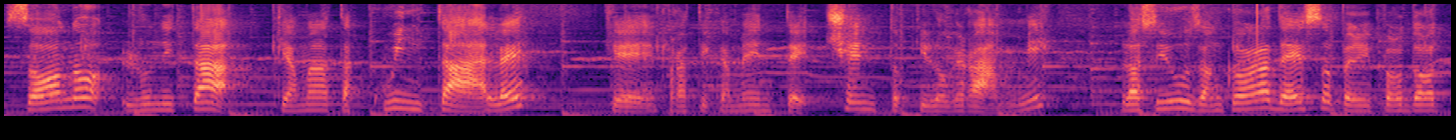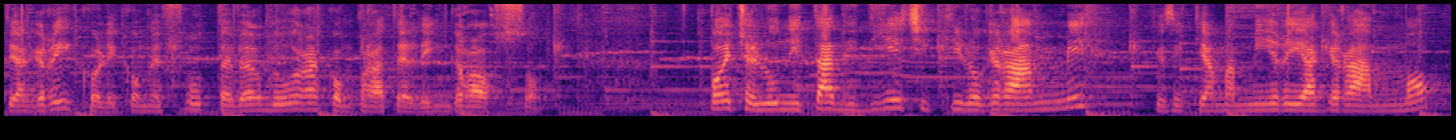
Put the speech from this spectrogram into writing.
sono l'unità chiamata quintale che è praticamente 100 kg la si usa ancora adesso per i prodotti agricoli come frutta e verdura comprate all'ingrosso. Poi c'è l'unità di 10 kg che si chiama miriagrammo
